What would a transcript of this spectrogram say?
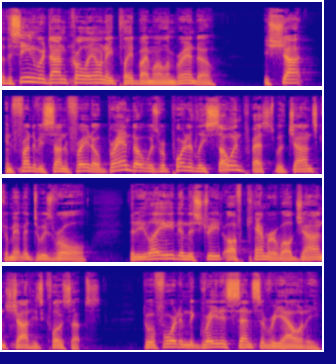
But the scene where Don Corleone, played by Marlon Brando, is shot in front of his son Fredo, Brando was reportedly so impressed with John's commitment to his role that he laid in the street off camera while John shot his close ups to afford him the greatest sense of reality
